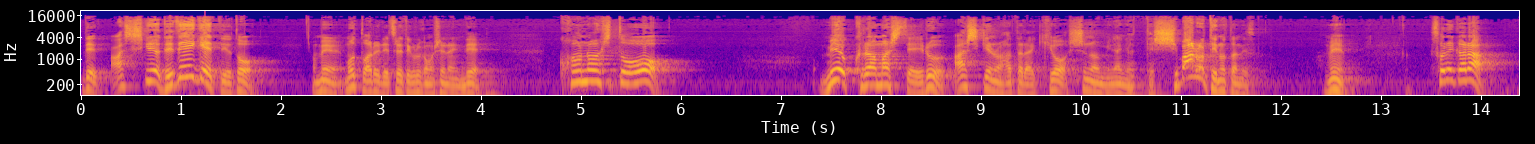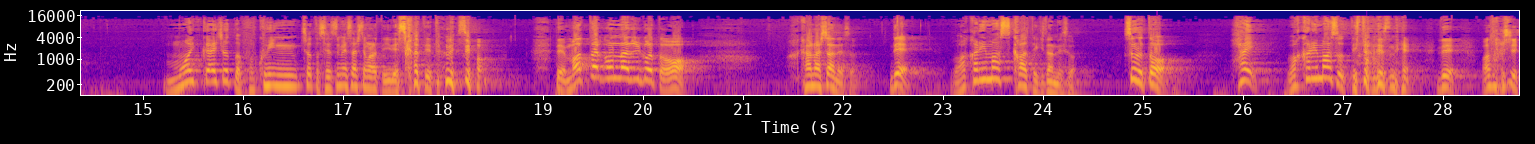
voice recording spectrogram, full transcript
で、足切りを出ていけって言うと、もっと悪い例連れてくるかもしれないんで、この人を目をくらましている悪しきの働きを主の皆によって縛るって祈ったんです。ね。それから、もう一回ちょっと福音ちょっと説明させてもらっていいですかって言ったんですよ。で、全く同じことを話したんです。で、わかりますか？って聞いたんですよ。すると、はい、わかりますって言ったんですね。で、私、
